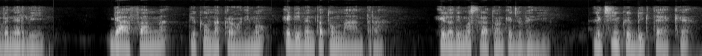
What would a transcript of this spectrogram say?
venerdì. GAFAM, più che un acronimo, è diventato un mantra e l'ho dimostrato anche giovedì. Le cinque big tech,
